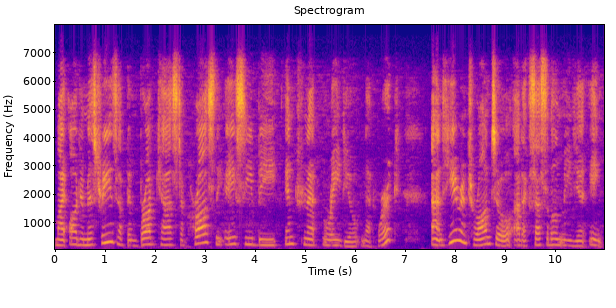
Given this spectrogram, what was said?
My audio mysteries have been broadcast across the ACB Internet Radio Network and here in Toronto at Accessible Media Inc.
